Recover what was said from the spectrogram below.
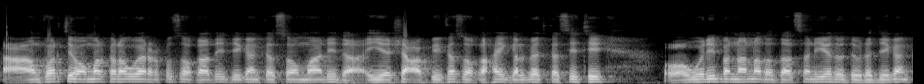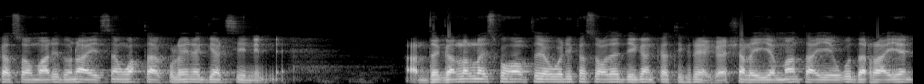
Canfartii oo mar kale weerar ku soo qaaday deegaanka soomaalida iyo shacabkii ka soo qaxay galbeedka city oo weli banaanada daadsan iyadoo dowla deegaanka soomaaliduna aysan wax taakuleyna gaadhsiinin. Dagaalo la isku hoobtay oo weli ka socda deegaanka tigreeg shalay iyo maanta ayay ugu daraayeen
